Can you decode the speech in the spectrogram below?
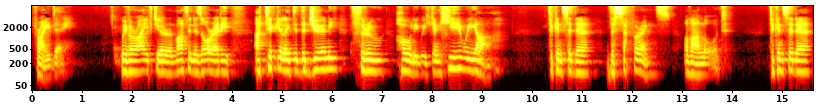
Friday. We've arrived here, and Martin has already articulated the journey through Holy Week. And here we are to consider the sufferings of our Lord, to consider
